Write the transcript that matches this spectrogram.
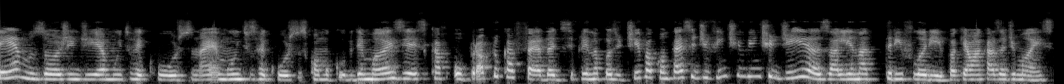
temos hoje em dia muito recurso, né? Muitos recursos, como o Clube de Mães, e esse, o próprio café da disciplina positiva acontece de 20 em 20 dias ali na Tri Floripa, que é uma casa de mães.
